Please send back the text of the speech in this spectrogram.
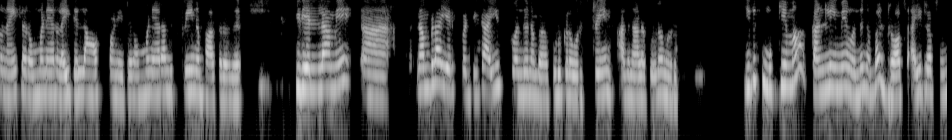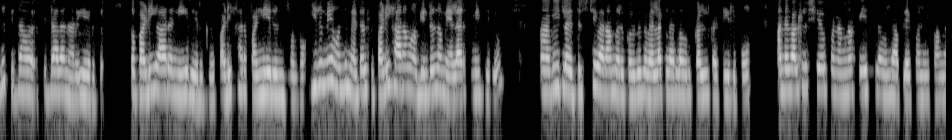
ஸோ நைட்ல ரொம்ப நேரம் லைட் எல்லாம் ஆஃப் பண்ணிட்டு ரொம்ப நேரம் அந்த ஸ்க்ரீனை பாக்குறது. இது எல்லாமே நம்மளா ஏற்படுத்திட்டு ஐஸ்க்கு வந்து நம்ம கொடுக்குற ஒரு ஸ்ட்ரெயின் அதனால கூட வரும். இதுக்கு முக்கியமா கண்லயுமே வந்து நம்ம டிராப்ஸ் ஐ டிராப்ஸ் வந்து சித்தா சித்தால நிறைய இருக்கு. ஸோ படிகார நீர் இருக்கு படிகார பன்னீர்னு சொல்றோம். இதுமே வந்து மெட்டல்ஸ் படிகாரம் அப்படின்றது நம்ம எல்லாருக்குமே தெரியும். வீட்டுல திருஷ்டி வராம இருக்கிறதுக்கு வெள்ளை கலர்ல ஒரு கல் கட்டி இருப்போம் அந்த காலத்துல ஷேவ் பண்ணாங்கன்னா ஃபேஸ்ல வந்து அப்ளை பண்ணிருப்பாங்க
